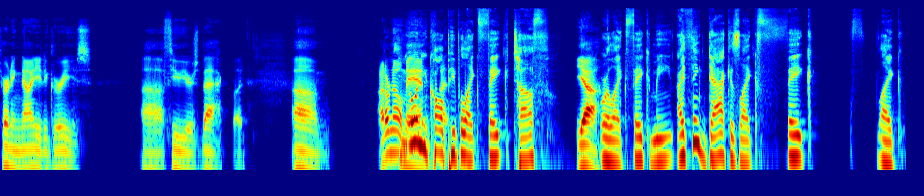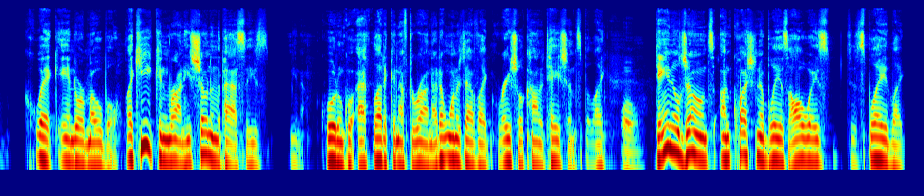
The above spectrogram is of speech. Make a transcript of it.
turning 90 degrees uh, a few years back. But um, I don't know, you man. know when you call I- people like fake tough yeah, or like fake mean, I think Dak is like fake, like quick and or mobile. Like he can run. He's shown in the past that he's quote unquote athletic enough to run. I don't want it to have like racial connotations, but like well, Daniel Jones unquestionably has always displayed like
